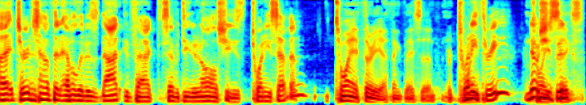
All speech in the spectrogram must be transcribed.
Uh, it turns out that Evelyn is not, in fact, 17 at all. She's 27, 23, I think they said. 23. No, she's been 26.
